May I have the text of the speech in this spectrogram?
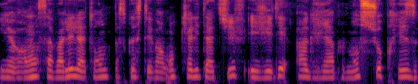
Et vraiment, ça valait l'attente parce que c'était vraiment qualitatif et j'ai été agréablement surprise.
